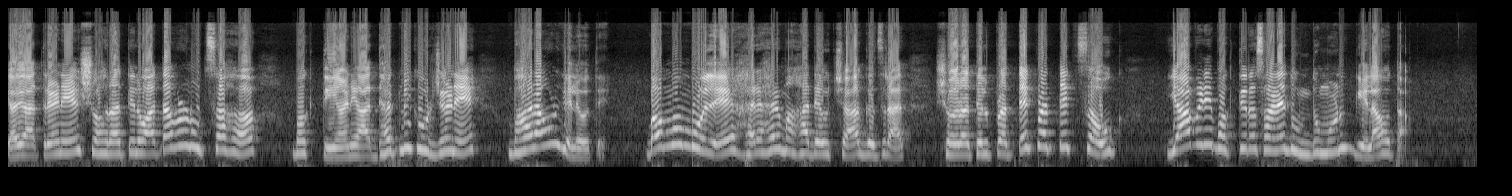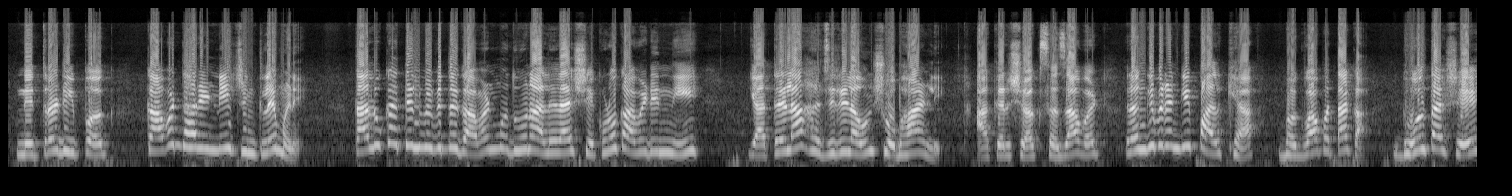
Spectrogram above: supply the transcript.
या यात्रेने शहरातील वातावरण उत्साह भक्ती आणि आध्यात्मिक ऊर्जेने भारावून गेले होते. बम बम बोले हर हर महादेवच्या गजरात शहरातील प्रत्येक प्रत्येक चौक यावेळी भक्तिरसाने दुमदुमून गेला होता. नेत्रदीपक कावडधारींनी जिंकले म्हणे. तालुक्यातील विविध गावांमधून आलेल्या शेकडो कावडींनी यात्रेला हजेरी लावून शोभा आणली. आकर्षक सजावट रंगीबेरंगी पालख्या भगवा पताका ढोल ताशे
